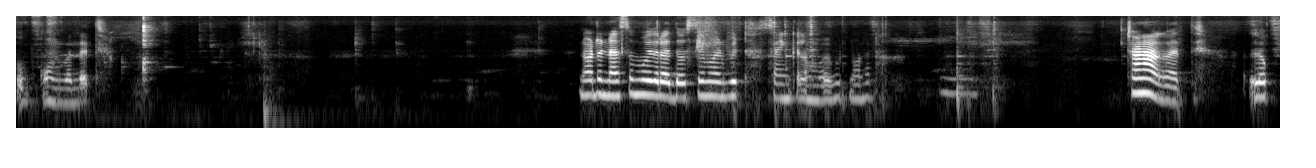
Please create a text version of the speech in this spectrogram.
ಹುಬ್ಕೊಂಡು ಬಂದೈತಿ. ನೋಡ್ರಿ ಸುಮ್ಮ ಇದ್ರ ದೋಸೆ ಮಾಡಿಬಿಟ್ಟು ಸಾಯಂಕಾಲ ಮಾಡ್ಬಿಟ್ಟು ನೋಡೋಣ. ಚೆನ್ನಾಗತ್ತೆ ಲುಕ್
